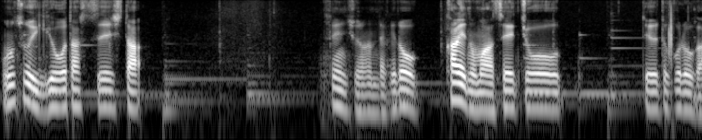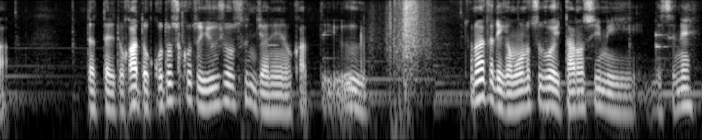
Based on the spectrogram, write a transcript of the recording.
ものすごい偉業を達成した選手なんだけど彼のまあ成長っていうところがだったりとかあと今年こそ優勝すんじゃねえのかっていうその辺りがものすごい楽しみですね。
